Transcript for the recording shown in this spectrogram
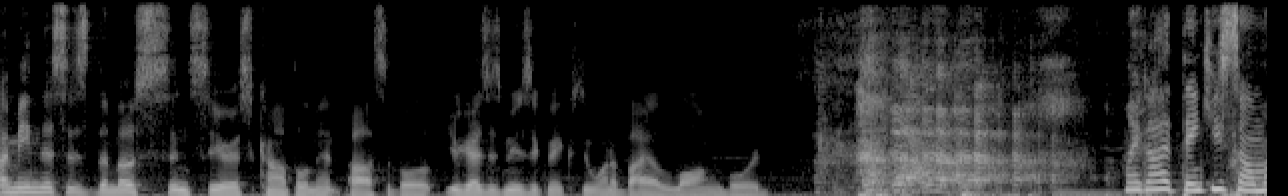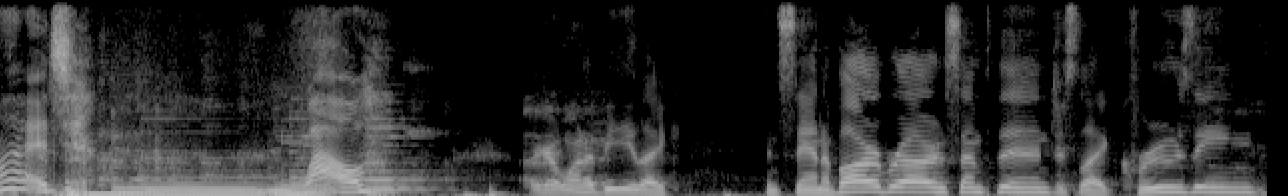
I mean, this is the most sincerest compliment possible. Your guys' music makes me want to buy a longboard. my God, thank you so much. wow. Like, I want to be like in Santa Barbara or something, just like cruising.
